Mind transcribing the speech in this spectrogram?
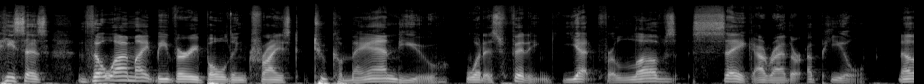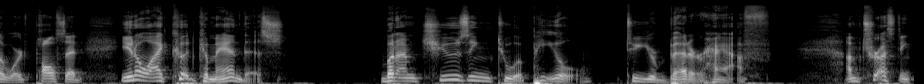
He says, Though I might be very bold in Christ to command you what is fitting, yet for love's sake I rather appeal. In other words, Paul said, You know, I could command this, but I'm choosing to appeal to your better half. I'm trusting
